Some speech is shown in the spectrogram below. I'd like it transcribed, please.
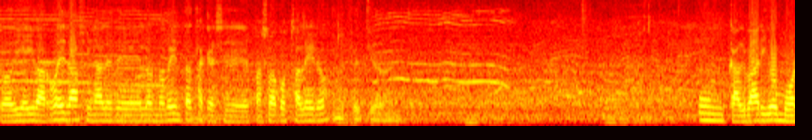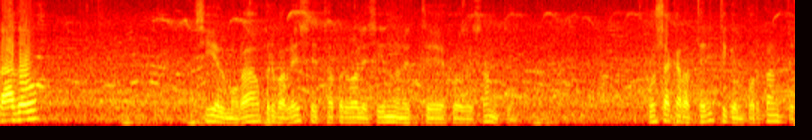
todavía iba a rueda a finales de los 90 hasta que se pasó a costalero. Efectivamente. Un calvario morado. Sí, el morado prevalece, está prevaleciendo en este Jueves Santo. Cosa característica importante.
